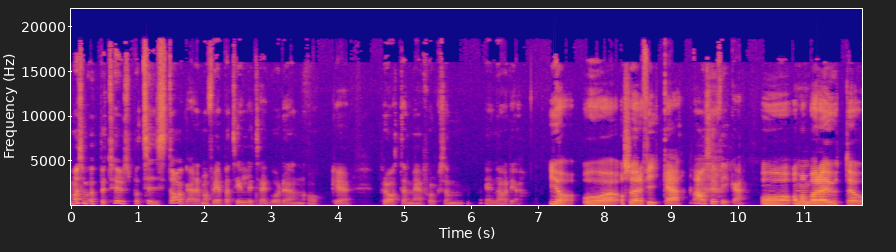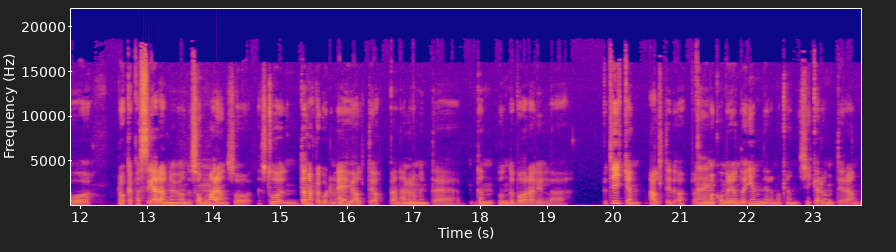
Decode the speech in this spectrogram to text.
de har som öppet hus på tisdagar. Man får hjälpa till i trädgården och eh, prata med folk som är nördiga. Ja, och, och så är det fika. Ja, så är det fika. Och om man bara är ute och råkar passera nu under sommaren så står, den örtagården är ju alltid öppen. Även Mm. om inte den underbara lilla butiken alltid är öppen. Nej. Men man kommer ändå in i den och kan kika runt i den.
